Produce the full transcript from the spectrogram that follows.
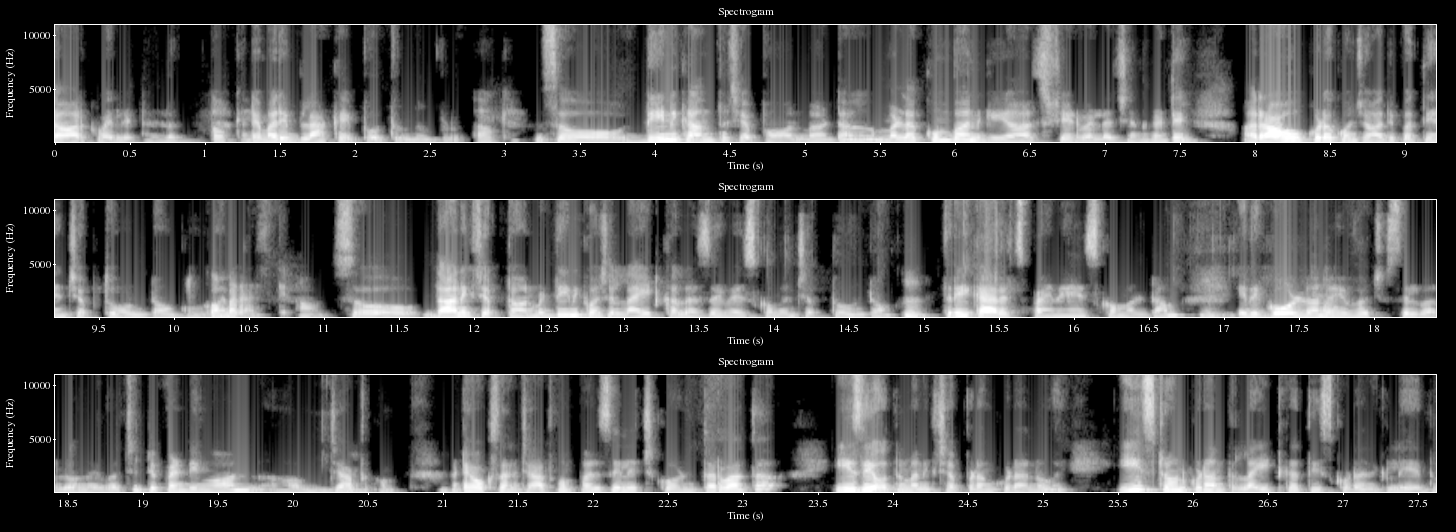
డార్క్ వైలెట్ అంటే మరీ బ్లాక్ అయిపోతుంది అప్పుడు సో దీనికి అంత చెప్పాం అనమాట. మళ్ళీ కుంభానికి ఆ షేడ్ వెళ్ళొచ్చు. ఎందుకంటే రాహు కూడా కొంచెం అధిపతి అని చెప్తూ ఉంటాం. కుంభరాశికి సో దానికి చెప్తాం అనమాట దీనికి కొంచెం లైట్ కలర్స్ వేసుకోమని చెప్తూ ఉంటాం. త్రీ క్యారెట్స్ పైన వేసుకోమంటాం. ఇది గోల్డ్లోనే ఇవ్వచ్చు సిల్వర్లోనే ఇవ్వచ్చు డిపెండింగ్ ఆన్ జాతకం. అంటే ఒకసారి జాతకం పరిశీలించుకోవడం తర్వాత ఈజీ అవుతుంది మనకి చెప్పడం కూడాను. ఈ స్టోన్ కూడా అంత లైట్గా తీసుకోవడానికి లేదు.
